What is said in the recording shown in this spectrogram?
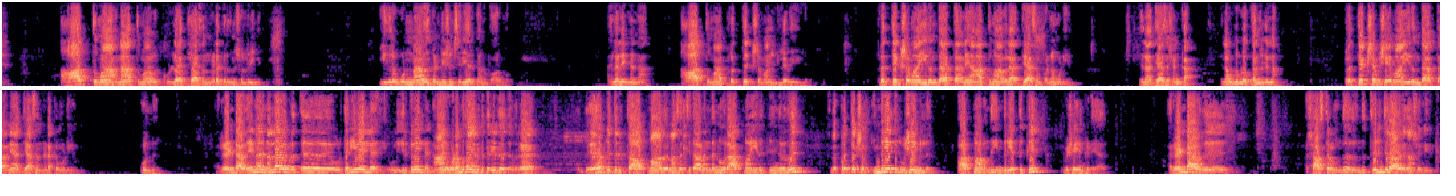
ஆத்மா அனாத்மாவுக்குள்ள அத்தியாசம் நடக்கிறதுன்னு சொல்றீங்க. இதுல ஒன்னாவது கண்டிஷன் சரியா இருக்கான்னு பாருங்க. அதனால என்னன்னா ஆத்மா பிரத்யக்ஷமா இல்லவே இல்லை. பிரத்யக்ஷமா இருந்தா தானே ஆத்மாவில அத்தியாசம் பண்ண முடியும். இதெல்லாம் அத்தியாச சங்கா. எல்லாம் உள்ளுக்குள்ள உட்கார்ந்துருக்கலாம் பிரத்யக்ஷ விஷயமா இருந்தா தானே அத்தியாசம் நடக்க முடியும். ஒண்ணு. ரெண்டாவது ஏன்னா அது நல்லாவே தெரியவே இல்லை. ஒண்ணு இருக்கவே இல்லை. நான் உடம்பு தான் எனக்கு தெரியறதே தவிர தேக வத்திரிக்த ஆத்மா அதெல்லாம் சச்சிதானந்தன் ஒரு ஆத்மா இருக்குங்கிறது இந்த பிரத்யக்ஷம் இந்திரியத்துக்கு விஷயம் இல்லை. ஆத்மா வந்து இந்திரியத்துக்கு விஷயம் கிடையாது. ரெண்டாவது சாஸ்திரம் வந்து அது வந்து தெரிஞ்சதாகவே தான் சொல்லியிருக்கு.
